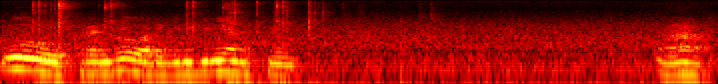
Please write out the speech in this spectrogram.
Wow, keren bro, ada gini-ginian nih. Nah.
